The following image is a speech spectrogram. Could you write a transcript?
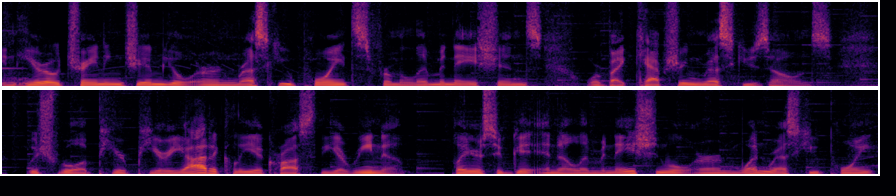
In Hero Training Gym, you'll earn rescue points from eliminations or by capturing rescue zones, which will appear periodically across the arena. Players who get an elimination will earn one rescue point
